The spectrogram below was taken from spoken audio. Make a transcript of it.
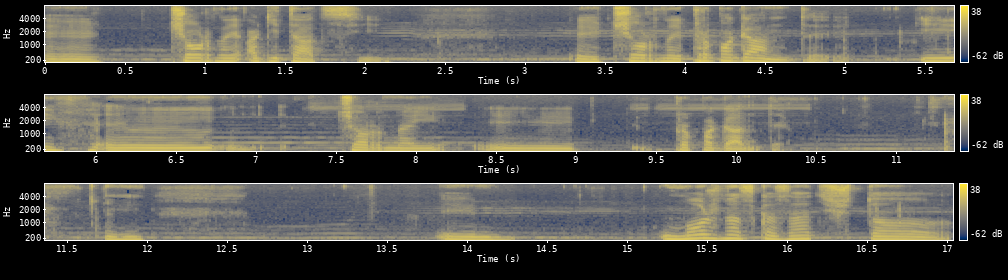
э, черной агитации, э, черной пропаганды и э, черной э, пропаганды. И, и, можно сказать, что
